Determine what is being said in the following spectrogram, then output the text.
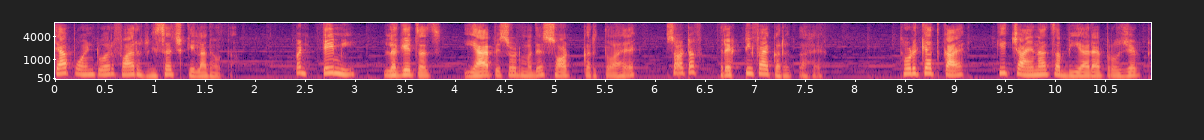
त्या पॉईंटवर फार रिसर्च केला नव्हता. पण ते मी लगेचच या एपिसोडमध्ये सॉर्ट करतो आहे. सॉर्ट ऑफ रेक्टिफाय करत आहे. थोडक्यात काय? की चायनाचा बी आर आय प्रोजेक्ट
